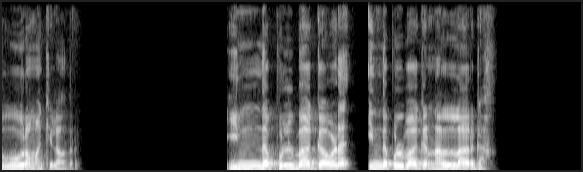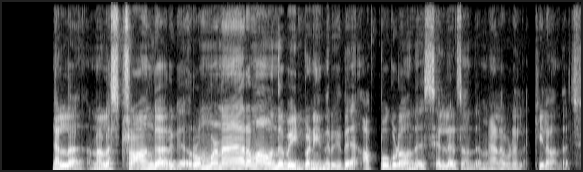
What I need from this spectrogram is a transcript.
தூரமாக கீழே வந்துருக்கு. இந்த புல் பேக்கை விட இந்த புல் பேக்கு நல்லா இருக்கா? நல்ல நல்ல ஸ்ட்ராங்காக இருக்குது ரொம்ப நேரமாக வந்து வெயிட் பண்ணியிருந்துருக்குது. அப்போ கூட வந்து செல்லர்ஸ் வந்து மேலே விடலை கீழே வந்தாச்சு.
